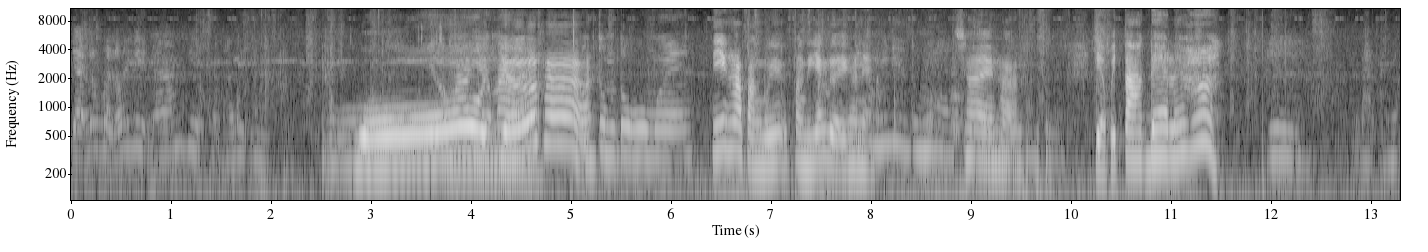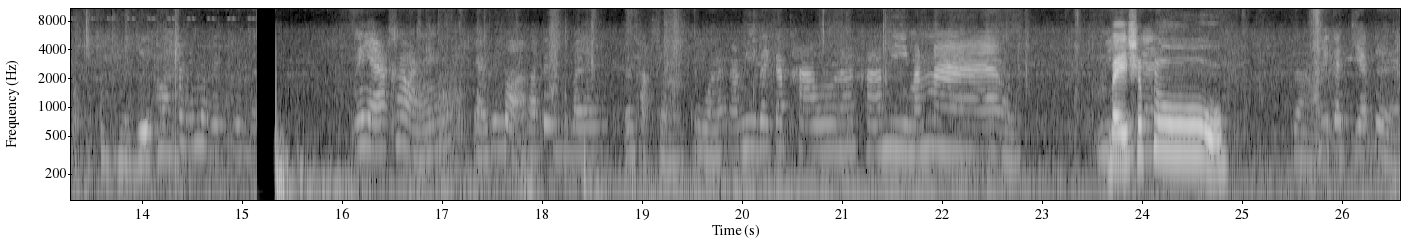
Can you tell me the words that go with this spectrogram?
อย่าลืมผลผลิตนะหยิบผลผลิตมา โว้เยอะค่ะ ตุ่มตูมเลยนี่ค่ะฝั่งนู้นฝั่งนี้ยังเหลืออีกค่ะเนี่ย นี่ตรงนี้ใช่ค่ะ เดี๋ยวไปตากแดดเลยค่ะเออแบบนี้เยอะมากนี่ไงข้างหลังอย่างที่บอกนะคะเป็นใบเป็นผักสวนครัวนะคะ มีใบกะเพรานะคะ มีมะนาวมีใบชะพลูจ้ะมีกระเจี๊ยบด้วยนะ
